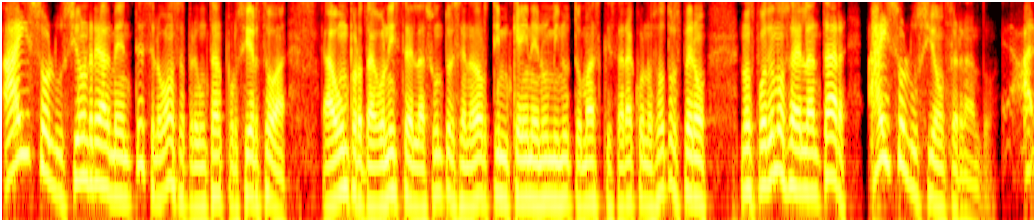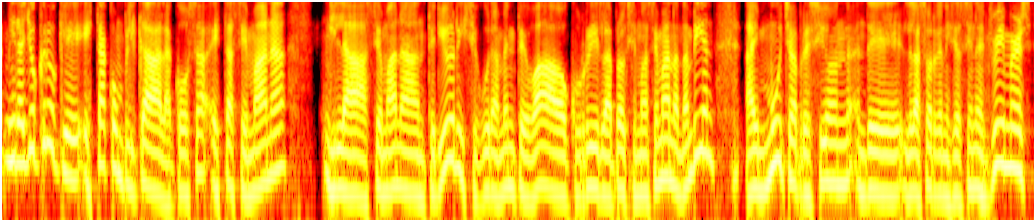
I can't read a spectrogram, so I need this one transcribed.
¿hay solución realmente? Se lo vamos a preguntar, por cierto, a, a un protagonista del asunto, el senador Tim Kaine, en un minuto más que estará con nosotros, pero nos podemos adelantar. ¿Hay solución, Fernando? Ah, mira, yo creo que está complicada la cosa esta semana y la semana anterior y seguramente va a ocurrir la próxima semana también. Hay mucha presión de las organizaciones Dreamers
